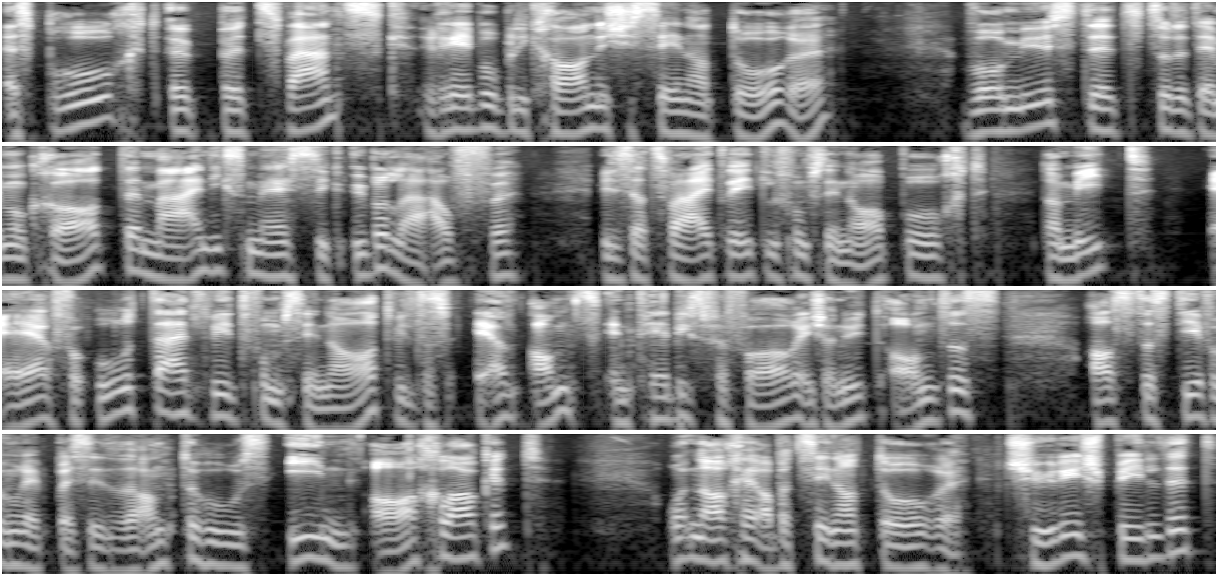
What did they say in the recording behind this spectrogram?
Es braucht etwa 20 republikanische Senatoren, die müssten zu den Demokraten meinungsmäßig überlaufen, weil es ja zwei Drittel vom Senat braucht, damit er verurteilt wird vom Senat, weil das Amtsenthebungsverfahren ist ja nichts anderes, als dass die vom Repräsentantenhaus ihn anklagen und nachher aber die Senatoren die Jury bildet,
